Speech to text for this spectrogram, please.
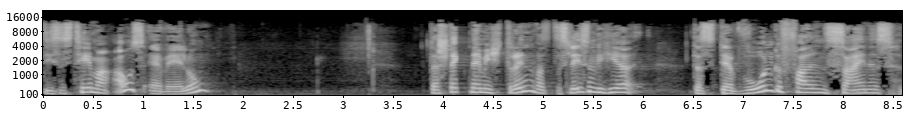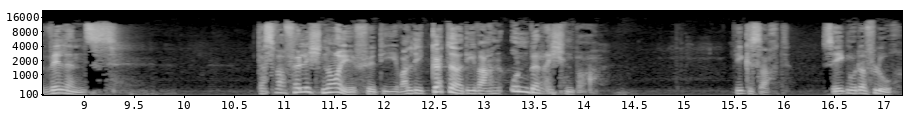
dieses Thema Auserwählung. Da steckt nämlich drin, was, das lesen wir hier, dass der Wohlgefallen seines Willens. Das war völlig neu für die, weil die Götter, die waren unberechenbar. Wie gesagt, Segen oder Fluch.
